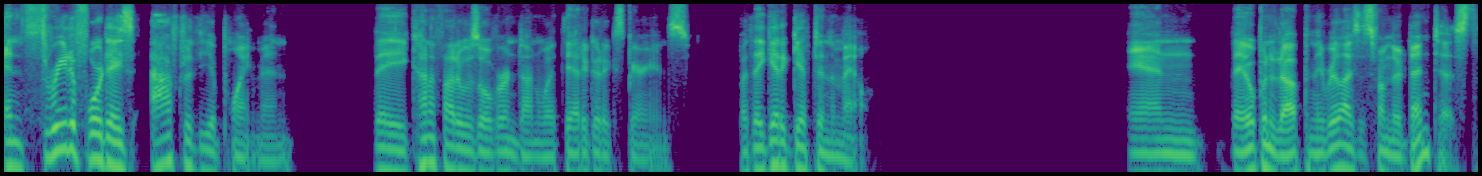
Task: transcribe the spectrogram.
And three to four days after the appointment they kind of thought it was over and done with. They had a good experience but they get a gift in the mail. And they open it up and they realize it's from their dentist.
